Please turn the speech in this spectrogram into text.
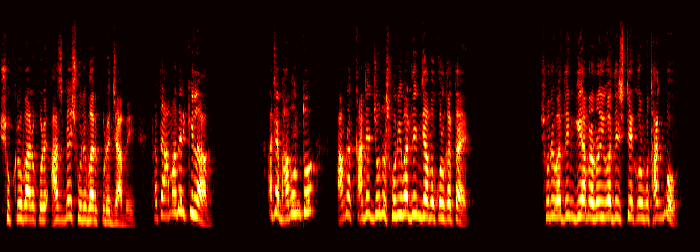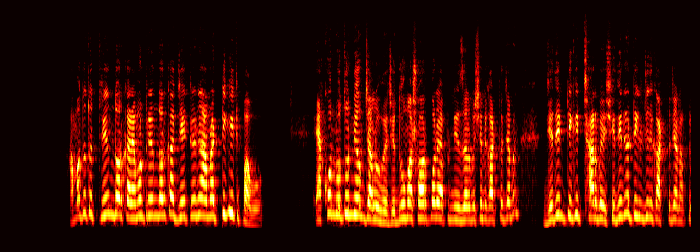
শুক্রবার করে আসবে, শনিবার করে যাবে। তাতে আমাদের কী লাভ? আচ্ছা ভাবুন তো, আমরা কাজের জন্য শনিবার দিন যাব কলকাতায়। শনিবার দিন গিয়ে আমরা রবিবার দিন স্টে করব, থাকব? আমাদের তো ট্রেন দরকার, এমন ট্রেন দরকার যে ট্রেনে আমরা টিকিট পাবো। এখন নতুন নিয়ম চালু হয়েছে। দু মাস হওয়ার পরে আপনি রিজার্ভেশনে কাটতে যাবেন। যেদিন টিকিট ছাড়বে, সেদিনের টিকিট যদি কাটতে যান, আপনি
